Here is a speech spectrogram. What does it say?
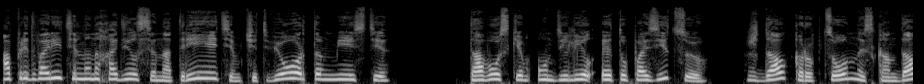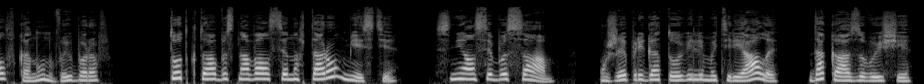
а предварительно находился на третьем, четвертом месте. Того, с кем он делил эту позицию, ждал коррупционный скандал в канун выборов. Тот, кто обосновался на втором месте, снялся бы сам. Уже приготовили материалы, доказывающие,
